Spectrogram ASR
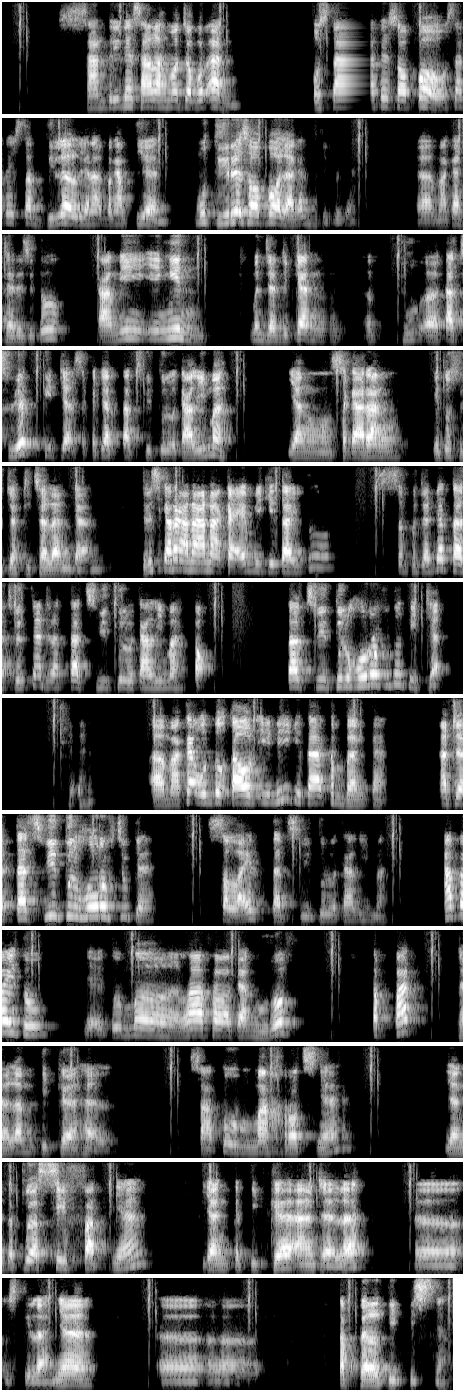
Santrinya salah mau Quran. Ustadznya sopo, Ustadznya Ustadz Bilal yang pengabdian. Mudire sopo lah kan begitu kan. Nah, maka dari situ kami ingin menjadikan uh, tajwid tidak sekedar tajwidul kalimah yang sekarang itu sudah dijalankan. Jadi sekarang anak-anak KMI kita itu sebenarnya tajwidnya adalah tajwidul kalimah tok tajwidul huruf itu tidak. uh, maka untuk tahun ini kita kembangkan. Ada tajwidul huruf juga selain tajwidul kalimat. Apa itu? Yaitu melafalkan huruf tepat dalam tiga hal. Satu makhrajnya, yang kedua sifatnya, yang ketiga adalah uh, istilahnya uh, uh, tebal tipisnya.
